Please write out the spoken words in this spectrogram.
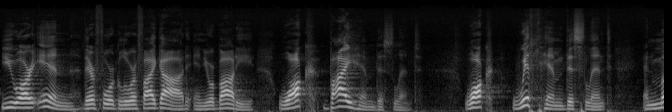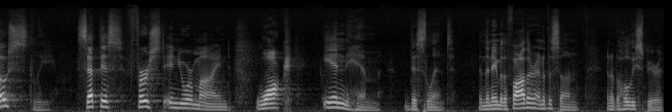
you are in. Therefore, glorify God in your body. Walk by him this Lent. Walk with him this Lent. And mostly, set this first in your mind walk in him this Lent. In the name of the Father, and of the Son, and of the Holy Spirit.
